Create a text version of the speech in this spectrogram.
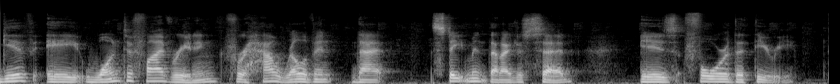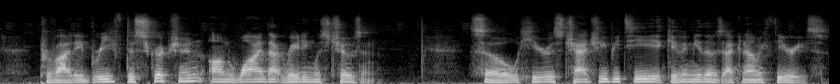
Give a 1 to 5 rating for how relevant that statement that I just said is for the theory. Provide a brief description on why that rating was chosen. So here's ChatGPT giving me those economic theories.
